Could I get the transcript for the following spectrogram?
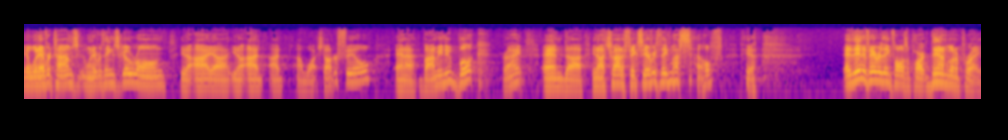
You know, whenever times, whenever things go wrong, you know, I, uh, you know, I, I, I watch Dr. Phil and I buy me a new book, right? And, uh, you know, I try to fix everything myself. yeah. And then if everything falls apart, then I'm going to pray.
